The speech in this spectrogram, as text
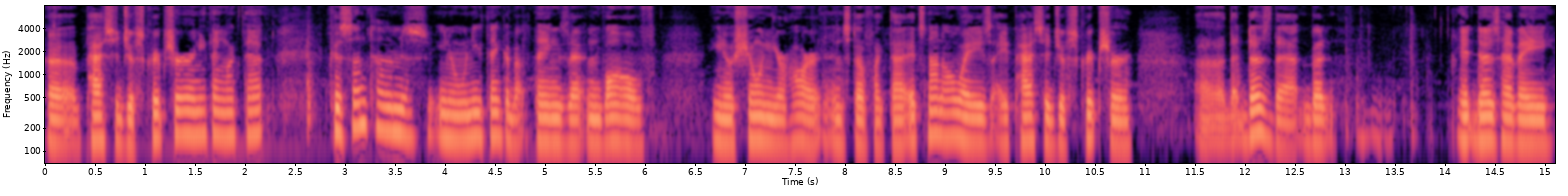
a, passage of scripture or anything like that, because sometimes, you know, when you think about things that involve, you know, showing your heart and stuff like that, it's not always a passage of scripture uh, that does that, but it does have a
